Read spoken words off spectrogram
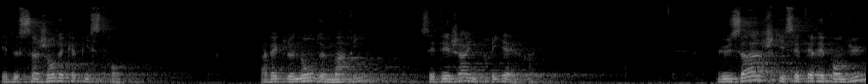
et de saint Jean de Capistran. Avec le nom de Marie, c'est déjà une prière. L'usage qui s'était répandu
